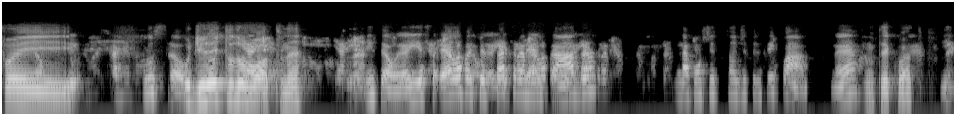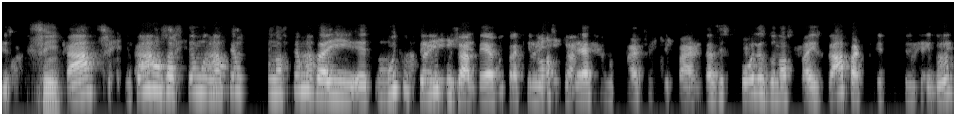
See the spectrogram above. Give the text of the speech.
foi a Revolução. o direito do aí, voto, né? Então, aí ela vai ser sacramentada na Constituição de 34, né? 34. Isso. Sim. Tá? Então, nós já temos, nós temos, nós temos aí é, muito tempo já aberto para que nós pudéssemos participar das escolhas do nosso país já a partir de 32,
